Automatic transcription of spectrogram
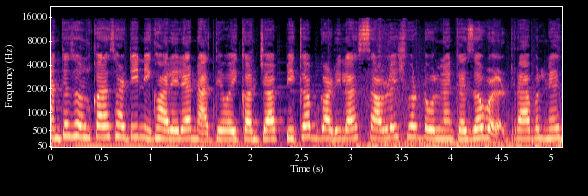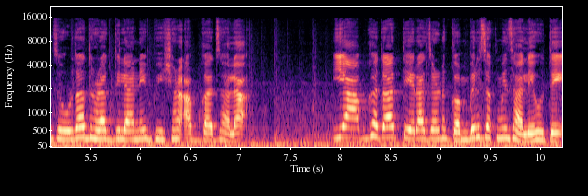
अंत्यसंस्कारासाठी निघालेल्या नातेवाईकांच्या पिकअप गाडीला सावळेश्वर टोलनाक्याजवळ ट्रॅव्हलने जोरदार धडक दिल्याने भीषण अपघात झाला. या अपघातात तेरा जण गंभीर जखमी झाले होते.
